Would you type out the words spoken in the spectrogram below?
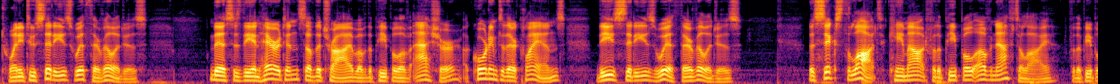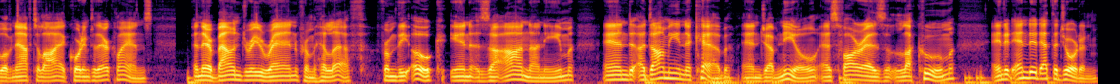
twenty-two cities with their villages. This is the inheritance of the tribe of the people of Asher, according to their clans, these cities with their villages. The sixth lot came out for the people of Naphtali, for the people of Naphtali according to their clans, and their boundary ran from Heleph, from the oak in Zaanannim, and Adami Nekeb and Jabneel as far as Lakkum, and it ended at the Jordan.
